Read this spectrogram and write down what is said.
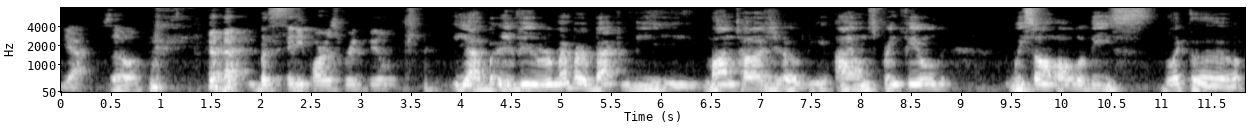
Yeah. So, But- but city part of Springfield. Yeah, but if you remember back from the montage of the Eye on Springfield, we saw all of these like the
